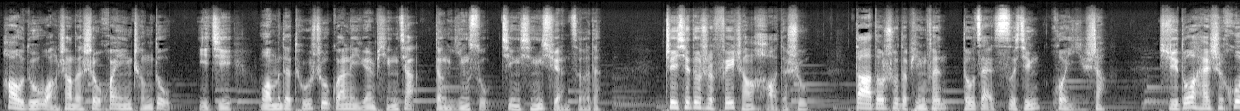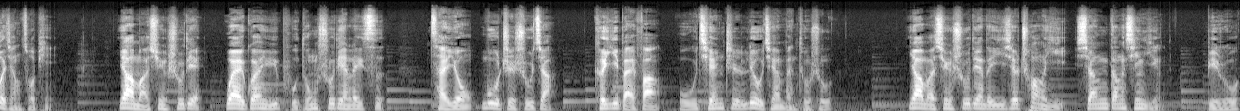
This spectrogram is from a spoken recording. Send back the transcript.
好读网上的受欢迎程度。”以及我们的图书管理员评价等因素进行选择的，这些都是非常好的书，大多数的评分都在四星或以上，许多还是获奖作品。亚马逊书店外观与普通书店类似，采用木质书架，可以摆放五千至六千本图书。亚马逊书店的一些创意相当新颖，比如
